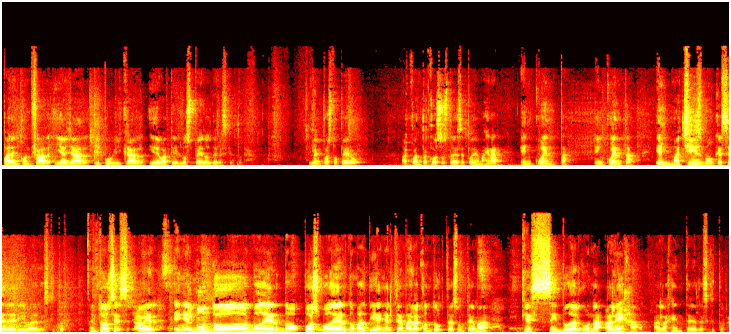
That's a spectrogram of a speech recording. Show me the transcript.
para encontrar y hallar y publicar y debatir los peros de la escritura. Y le han puesto pero a cuanta cosa ustedes se pueden imaginar, en cuenta, en cuenta el machismo que se deriva de la escritura. Entonces, a ver, en el mundo moderno, posmoderno más bien, el tema de la conducta es un tema que sin duda alguna aleja a la gente de la escritura.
